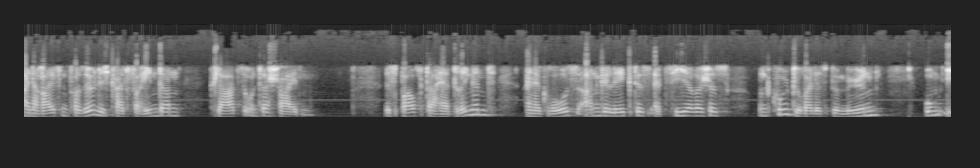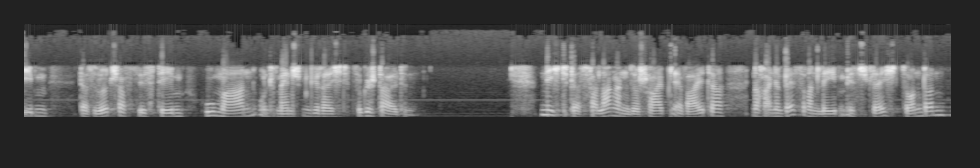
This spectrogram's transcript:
einer reifen Persönlichkeit verhindern, klar zu unterscheiden. Es braucht daher dringend ein groß angelegtes erzieherisches und kulturelles Bemühen, um eben das Wirtschaftssystem human und menschengerecht zu gestalten. Nicht das Verlangen, so schreibt er weiter, nach einem besseren Leben ist schlecht, sondern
